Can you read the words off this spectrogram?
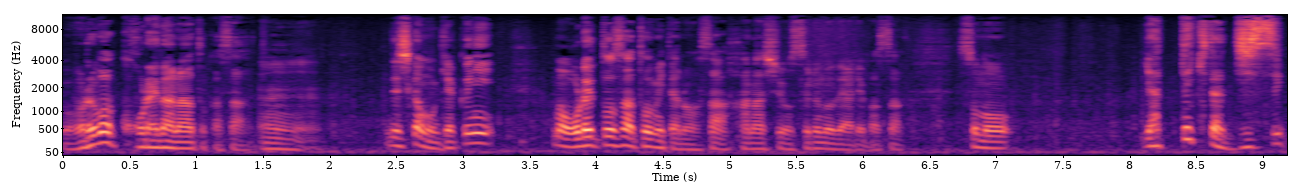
俺はこれだなとかさ。うんで、しかも逆に、まあ俺とさ、富田のさ、話をするのであればさ、その、やってきた実績、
